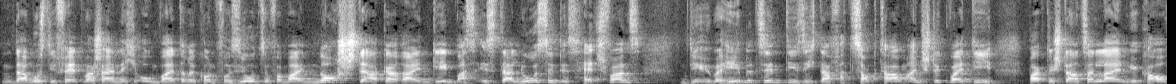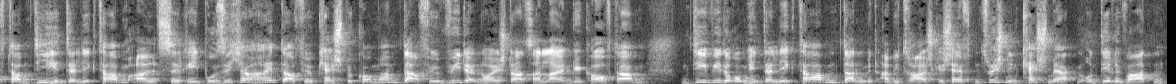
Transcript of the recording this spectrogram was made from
Da muss die Fed wahrscheinlich, um weitere Konfusion zu vermeiden, noch stärker reingehen. Was ist da los? Sind es Hedgefonds? Die überhebelt sind, die sich da verzockt haben ein Stück weit, die praktisch Staatsanleihen gekauft haben, die hinterlegt haben als Repo-Sicherheit, dafür Cash bekommen haben, dafür wieder neue Staatsanleihen gekauft haben, die wiederum hinterlegt haben, dann mit Arbitragegeschäften zwischen den Cashmärkten und Derivaten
